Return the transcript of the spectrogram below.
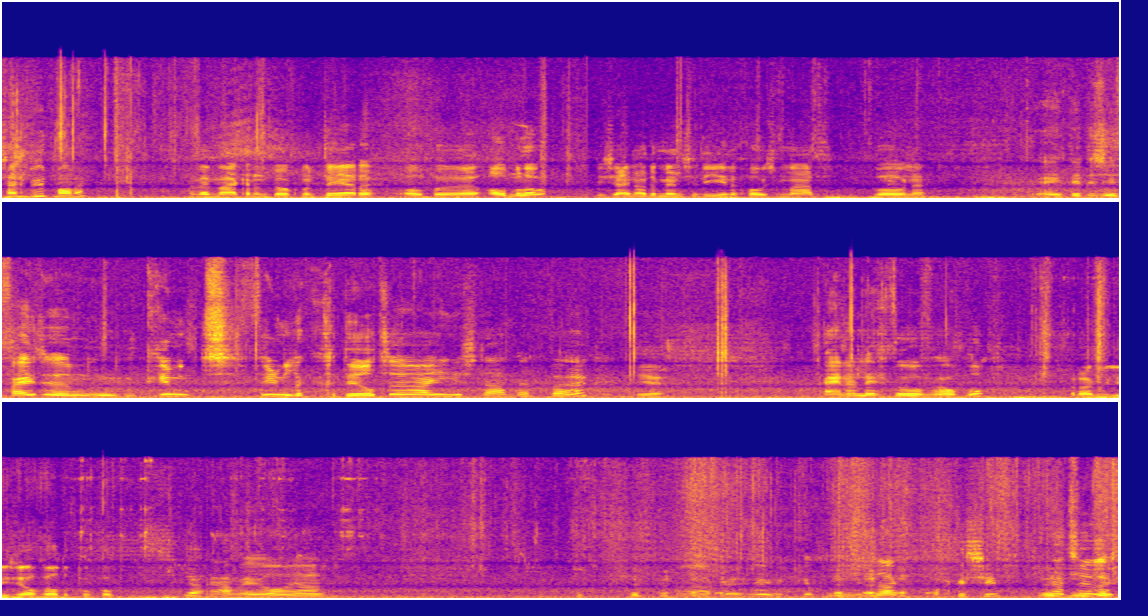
We zijn de buurtmannen. En wij maken een documentaire over eh, Almelo. Wie zijn nou de mensen die in de Goze Maat wonen? Kijk, dit is in feite een, een kindvriendelijk gedeelte waar je hier staat bij het park. Ja. En er ligt overal op. Ruimen jullie zelf wel de poep op? Ja, ja wij wel, ja. Ah, Oké. Ik heb hem in mijn zak. Mag ik eens zien? Ja, tuurlijk.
